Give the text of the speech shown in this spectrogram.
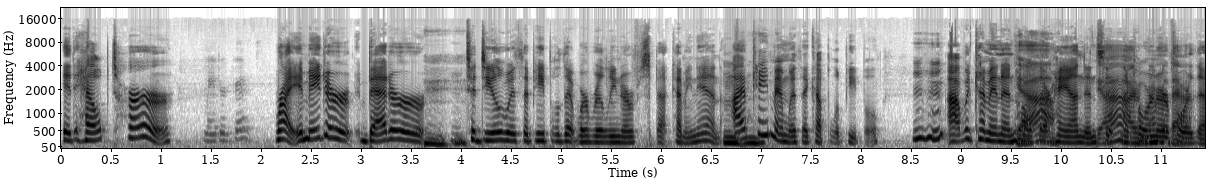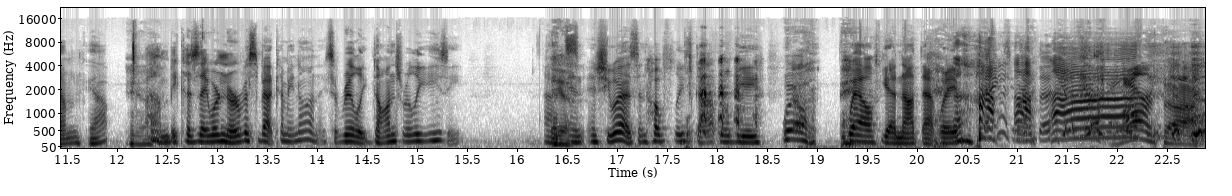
it helped her. Made her good. Right. It made her better to deal with the people that were really nervous about coming in. I came in with a couple of people. I would come in and hold their hand and sit in the corner for them Yep. um, because they were nervous about coming on. I said, "Really, Dawn's really easy," uh, Yeah. and, and she was. And hopefully, Scott will be. Well, Well, yeah, not that way. Martha. Martha.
